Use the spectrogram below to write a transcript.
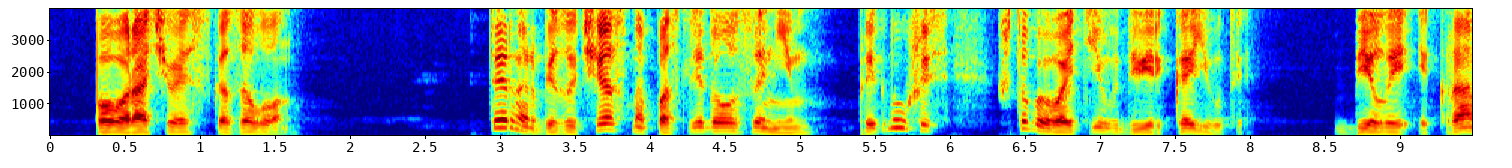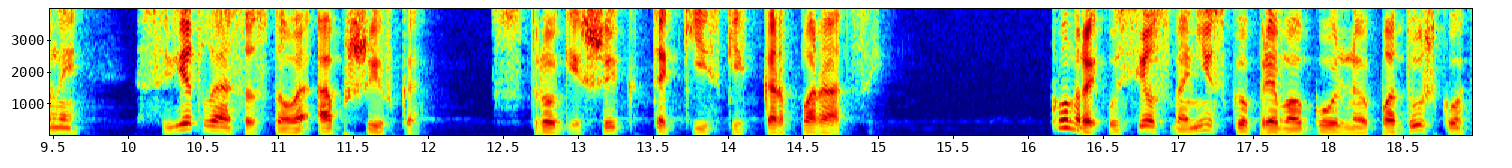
– поворачиваясь, сказал он. Тернер безучастно последовал за ним, пригнувшись, чтобы войти в дверь каюты. Белые экраны, светлая сосновая обшивка, строгий шик токийских корпораций. Конрай уселся на низкую прямоугольную подушку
